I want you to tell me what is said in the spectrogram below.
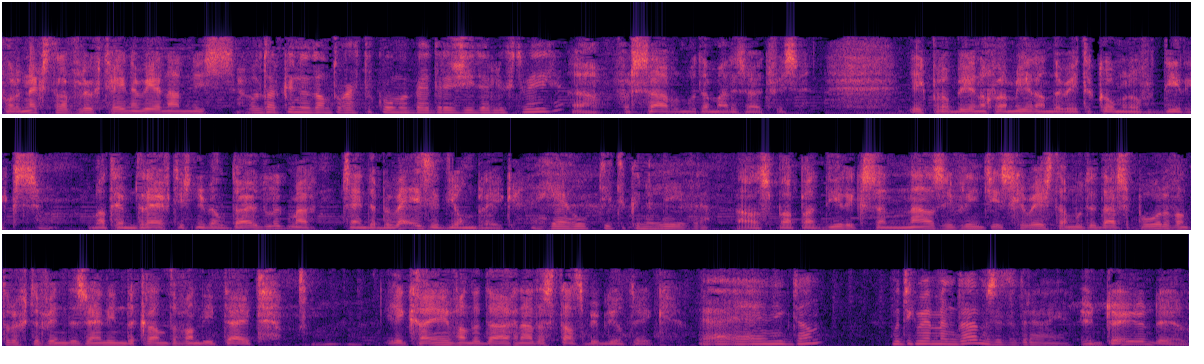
Voor een extra vlucht heen en weer naar Nis. Ja, wel, daar kunnen we dan toch achter komen bij de regie der luchtwegen? Ja, voor s'avonds moet hij maar eens uitvissen. Ik probeer nog wat meer aan de weet te komen over Dirks. Wat hem drijft is nu wel duidelijk, maar het zijn de bewijzen die ontbreken. En jij hoopt die te kunnen leveren. Als papa Dirks een nazi-vriendje is geweest... dan moeten daar sporen van terug te vinden zijn in de kranten van die tijd. Ik ga een van de dagen naar de stadsbibliotheek. Ja, en ik dan? Moet ik met mijn duim zitten draaien? Integendeel.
